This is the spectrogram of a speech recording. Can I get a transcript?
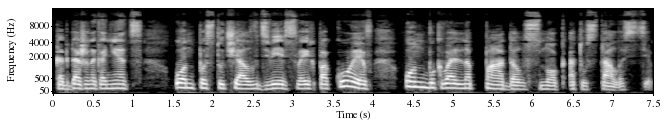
Когда же, наконец, он постучал в дверь своих покоев, он буквально падал с ног от усталости.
